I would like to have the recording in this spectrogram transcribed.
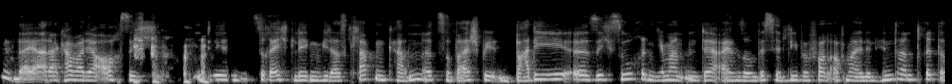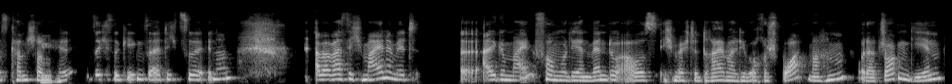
Naja, da kann man ja auch sich Ideen zurechtlegen, wie das klappen kann. Ne? Zum Beispiel einen Buddy äh, sich suchen, jemanden, der einem so ein bisschen liebevoll auch mal in den Hintern tritt. Das kann schon mhm. helfen, sich so gegenseitig zu erinnern. Aber was ich meine mit allgemein formulieren, wenn du aus, ich möchte dreimal die Woche Sport machen oder joggen gehen,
